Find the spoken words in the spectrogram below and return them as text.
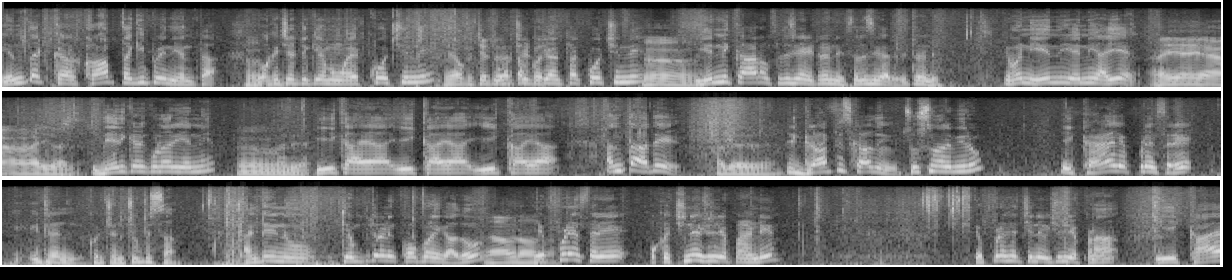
ఎంత క్ర- క్రాప్ తగ్గిపోయింది ఎంత? ఒక చెట్టుకి ఏమో ఎక్కువ వచ్చింది ఒక చెట్టుకి ఒక చెట్టుకి తక్కువ వచ్చింది. ఎన్ని కారం? సతీష్ గారు ఇటండి సతీష్ గారు ఇటండి. ఇవన్నీ ఏంది ఇవన్నీ అయ్యే? దేనికి అనుకున్నారు ఇవన్నీ? ఈ కాయ ఈ కాయ ఈ కాయ అంతా అదే. అదే ఈ గ్రాఫిక్స్ కాదు చూస్తున్నారా మీరు? ఈ కాయలు ఎప్పుడైనా సరే ఇటండి కొంచెం చూపిస్తా. అంటే నేను తెంపుతున్నానికి కోపమే కాదు. ఎప్పుడైనా సరే ఒక చిన్న విషయం చెప్పానండి. ఎప్పుడైనా చిన్న విషయం చెప్పనా ఈ కాయ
